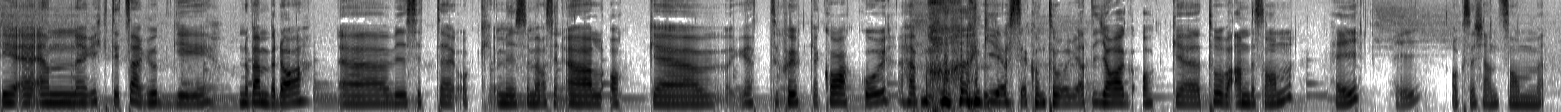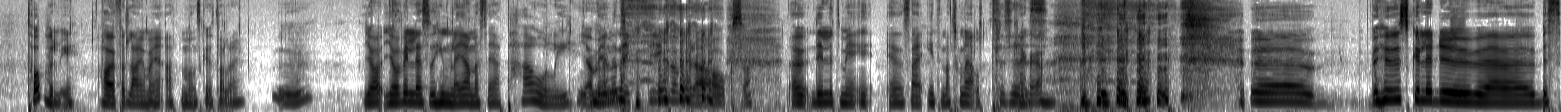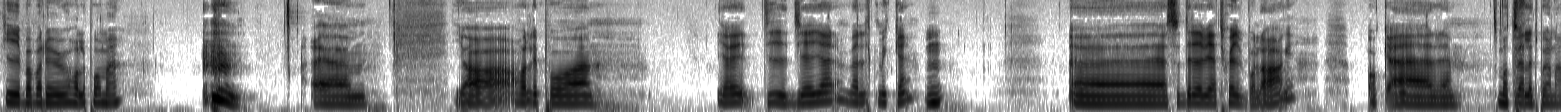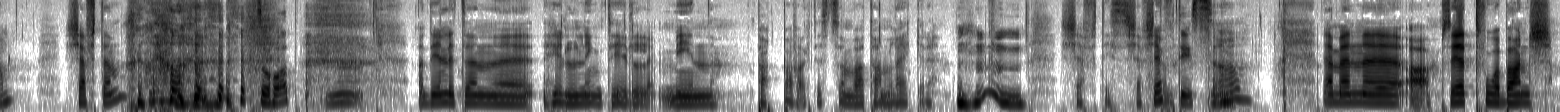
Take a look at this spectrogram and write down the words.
Det är en riktigt så ruggig novemberdag. Eh, vi sitter och myser med varsin öl och uh, rätt sjuka kakor här på GFC-kontoret. Jag och uh, Tova Andersson, hej. Hej. Också känd som Tovli, har jag fått lära mig att man ska uttala det. Mm. Jag, jag ville så himla gärna säga Tauli. Ja, men det, det går bra också. det är lite mer så internationellt. Precis. uh, hur skulle du uh, beskriva vad du håller på med? um, jag håller på... Jag DJar väldigt mycket. Mm. Uh, så driver jag ett skivbolag och är... Som har ett väldigt bra namn. Käften. så hårt. Mm. Ja, det är en liten uh, hyllning till min pappa faktiskt, som var tandläkare. Mm. Käftis. Käften. Käftis, mm. ja. Nej, men uh, ja, så jag är tvåbarns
